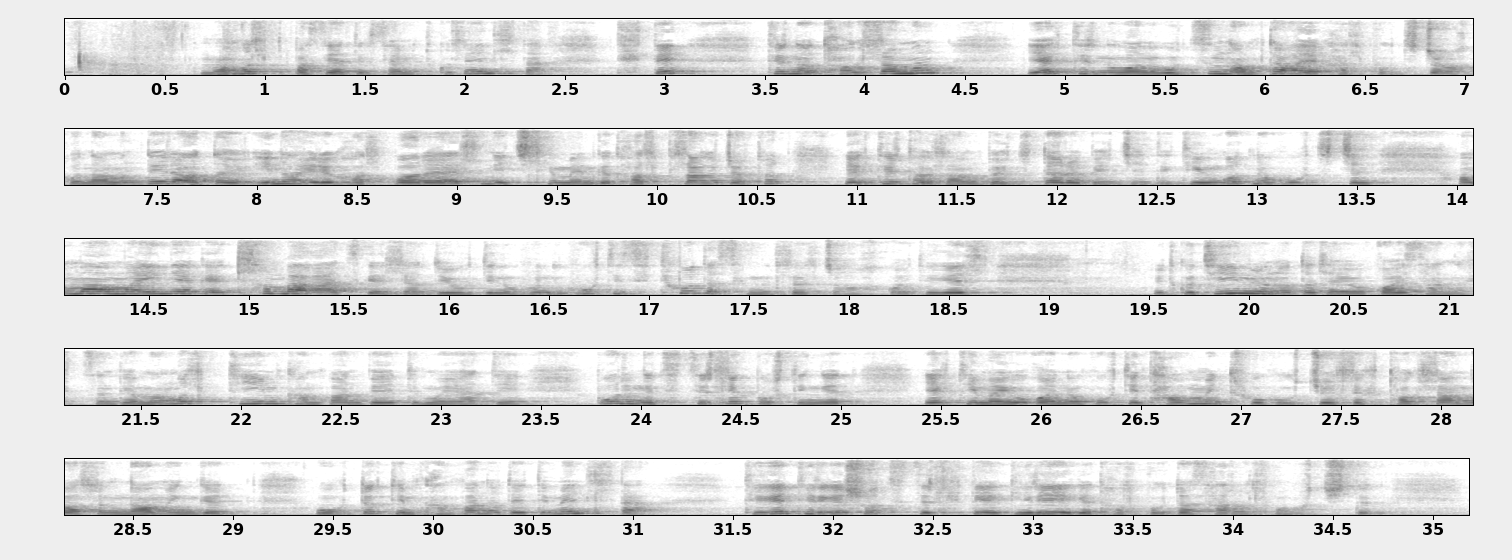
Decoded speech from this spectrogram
Монголд бас яадаг сайн мэдгүй л юм л та. Тэгтээ тэр нөө тоглоом нь яг тэр нөгөө нэг үтсэн номтойгоо яг холбогдож байгаа байхгүй. Номон дээр одоо энэ хоёрыг холбоорой аль нь ижлэх юм бэ гэдээ холболоо гэж бодоход яг тэр тоглоом боддороо байж яадаг. Тэнгүүд нөх хүүхд чинь омоо омоо энэ яг адилхан байгаа гэж одоо юу гэдэг нь хүүхдийн сэтгхүүд бас хэмнэлүүлж байгаа байхгүй. Тэгэл Мэдгүй тийм юмнууд бол аюу гой санагдсан. Тэгээ Монгол тим компани байдаг юм уу яа тийм бүр ингээд цэцэрлэг бүрт ингээд яг тийм аюу гой нөх хүүхдийн 5 метр хөгжүүлэх тоглоом болон ном ингээд өгдөг тийм компаниуд байт юм байна л та. Тэгээд тэргээ шууд цэцэрлэгтэйгээ гэрээгээд холбогдоод харуулган өгчдөг.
